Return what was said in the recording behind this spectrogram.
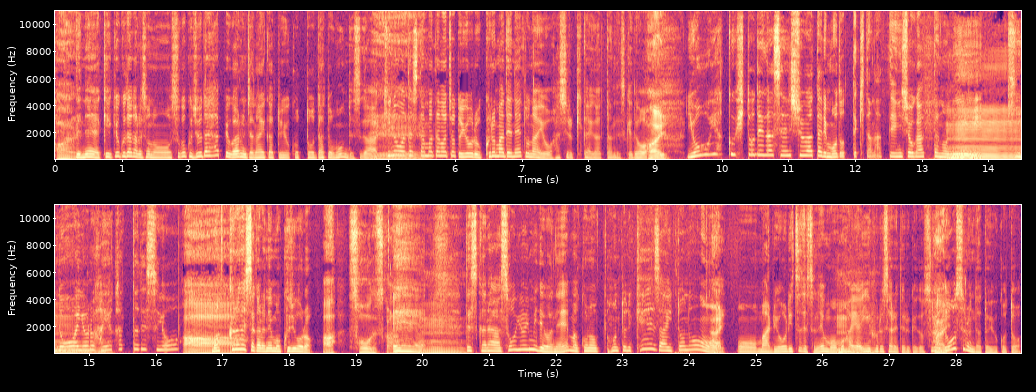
はい。でね結局だからそのすごく重大発表があるんじゃないかということだと思うんですがええ昨日私たまたまちょっと夜車でね都内を走る機会があったんですけど、はい。ようやく人手が先週あたり戻ってきたなって印象があったのうにーん。昨日は夜早かったですよ。あ真っ暗でししたからねもう9時頃。あそうですか。ええ。うん。ですからそういう意味ではね、まあ、この本当に経済との、はい。おまあ、両立ですね。もうもはや言い古されてるけどそれをどうするんだということ、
